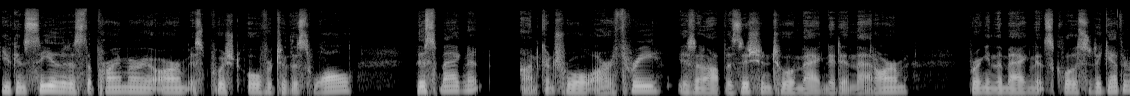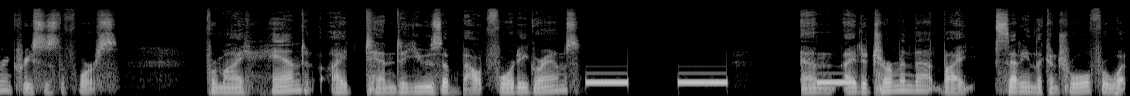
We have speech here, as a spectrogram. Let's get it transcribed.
You can see that as the primary arm is pushed over to this wall, this magnet on control R3 is in opposition to a magnet in that arm. Bringing the magnets closer together increases the force. For my hand, I tend to use about 40 grams. And I determined that by setting the control for what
